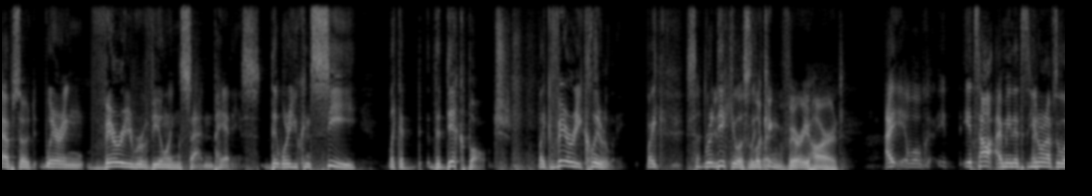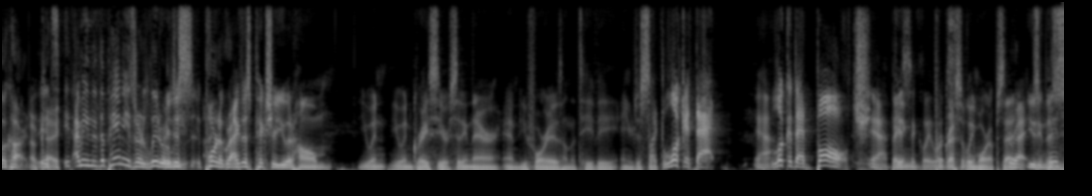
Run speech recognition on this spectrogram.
episode wearing very revealing satin panties that where you can see like a the dick bulge, like very clearly, like ridiculously clear. Looking very hard. I well, it, it's not. I mean, it's you don't have to look hard. Okay. It's, it, I mean, the panties are literally I just pornographic. I just picture you at home. You and you and Gracie are sitting there, and Euphoria is on the TV, and you're just like, "Look at that! Yeah, Look at that bulge!" yeah. Getting Basically, what's- progressively more upset. right Using the basically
